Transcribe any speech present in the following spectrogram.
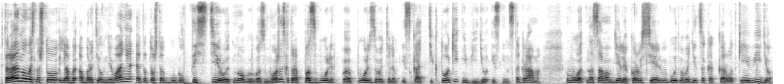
Вторая новость, на что я бы обратил внимание, это то, что Google тестирует новую возможность, которая позволит э, пользователям искать ТикТоки и видео из Инстаграма. Вот, на самом деле карусель будет выводиться как короткие видео.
